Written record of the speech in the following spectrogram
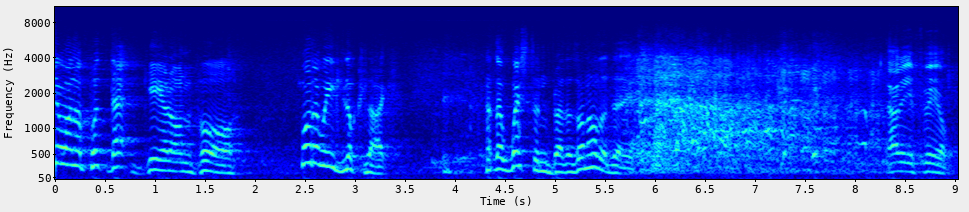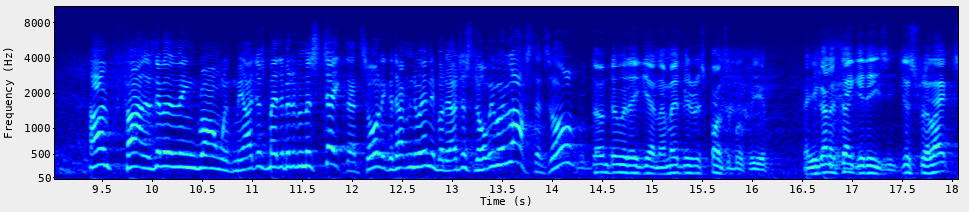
You want to put that gear on for? What do we look like? At the Western Brothers on holiday. How do you feel? I'm fine. There's never anything wrong with me. I just made a bit of a mistake, that's all. It could happen to anybody. I just thought we were lost, that's all. Well, don't do it again. I may be responsible for you. Now, you've got to take it easy. Just relax.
